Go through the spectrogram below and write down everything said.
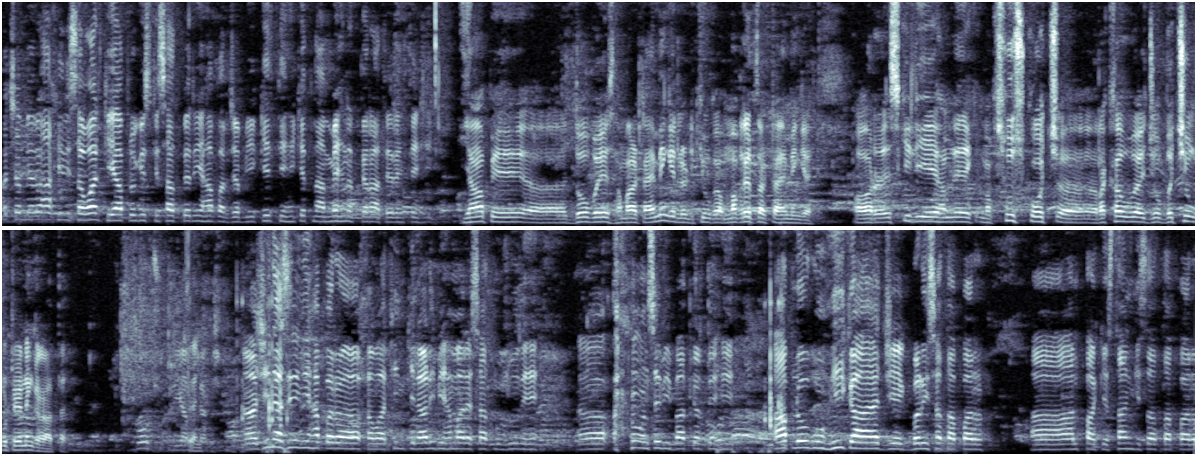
अच्छा मेरा आखिरी सवाल कि आप लोग इसके साथ फिर यहाँ पर जब ये खेलते हैं कितना मेहनत कराते रहते हैं? यहाँ पे दो बजे हमारा टाइमिंग है लड़कियों का मगरब तक टाइमिंग है। और इसके लिए हमने एक मखसूस कोच रखा हुआ है जो बच्चियों को ट्रेनिंग कराता है। बहुत शुक्रिया जी नाजरीन यहाँ पर ख़वान खिलाड़ी भी हमारे साथ मौजूद हैं। उनसे भी बात करते हैं। आप लोगों ही का आज एक बड़ी सतह पर आल पाकिस्तान की सतह पर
